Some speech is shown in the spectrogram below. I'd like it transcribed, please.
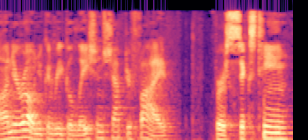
on your own, you can read Galatians chapter 5, verse 16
